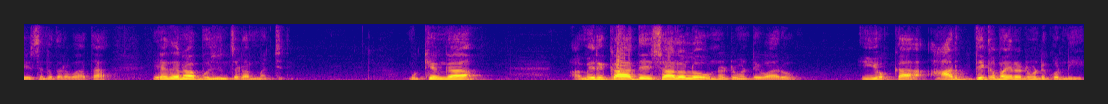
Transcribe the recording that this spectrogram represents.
చేసిన తర్వాత ఏదైనా భుజించడం మంచిది. ముఖ్యంగా అమెరికా దేశాలలో ఉన్నటువంటి వారు ఈ యొక్క ఆర్థికమైనటువంటి కొన్ని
